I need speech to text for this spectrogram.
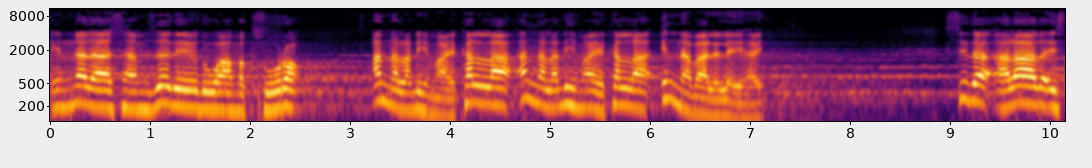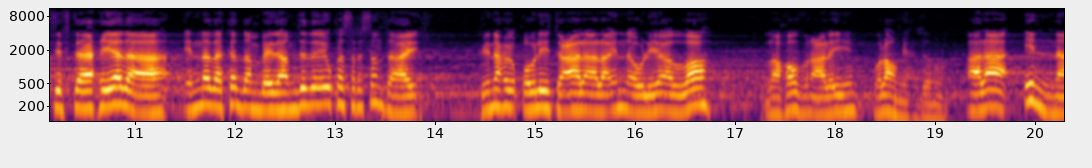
innadaas hamsadeedu waa maksuuro. Anna la dhihi maayo kallaa anna la dhihi maayo kallaa inna baa la leeyahay. Sida alaada istiftaaxiyada ah innada ka dambayda hamsada ay u kasrisan tahay fii naxwi qowlihi tacaala alaa ina awliyaaء allah laa khawfun calayhim walaa hum yaxzanuun alaa inna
